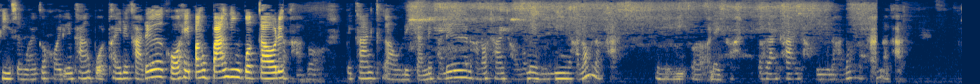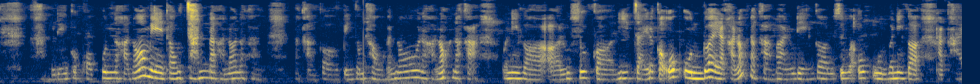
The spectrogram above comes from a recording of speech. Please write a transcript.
พี่สงวนก็ขอเดินทางปลอดภัยเด้อค่ะเด้อขอให้ปังๆยิ่งกว่าเก่าเด้อค่ะก็ ไปทานข้าวด้วยกันเด้อค่ะเด้อนะคะเนาะทานข้าวกับแม่บุญมีนะคะเนาะนะคะแม่บุญมีก็อะไรค่ะกำลังทานข่าวอยู่นะคะเนาะนะคะนะคะเลี้ยงก็ขอบคุณนะคะเนาะเมย์ทองจันนะคะเนาะนะคะนะคะ ก็เป็นกำเข่ากันเนาะนะคะเนาะนะคะ วันนี้ก็รู้สึกก็ดีใจแล้วก็อบอุ่นด้วยนะคะเนาะนะคะบ้านหนูเดงก็รู้สึกว่าอบอุ่น วันนี้ก็ทักทาย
